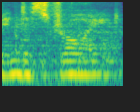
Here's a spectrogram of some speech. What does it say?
Been destroyed.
